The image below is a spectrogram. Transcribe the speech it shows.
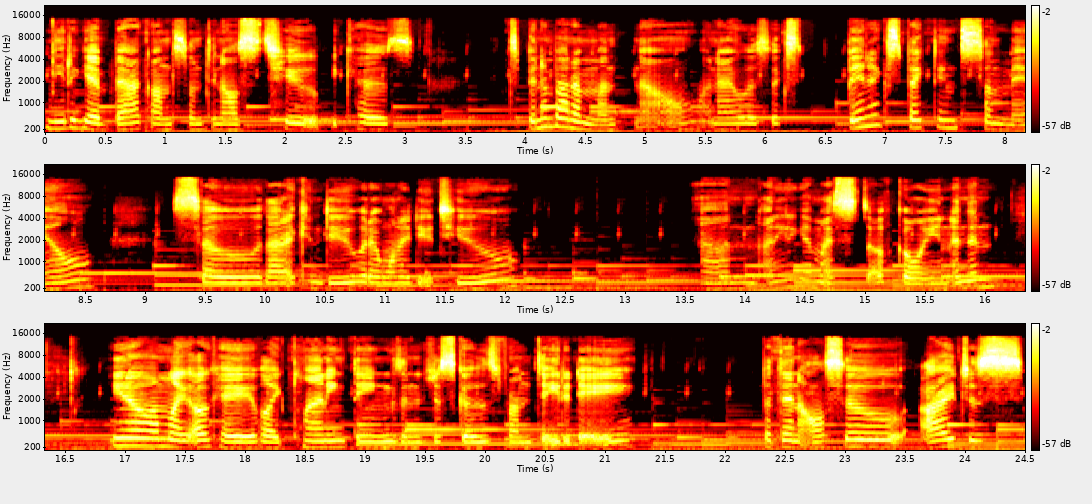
need to get back on something else too because it's been about a month now and I was ex- been expecting some mail so that I can do what I want to do too. And I need to get my stuff going and then you know, I'm like okay, like planning things and it just goes from day to day. But then also I just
